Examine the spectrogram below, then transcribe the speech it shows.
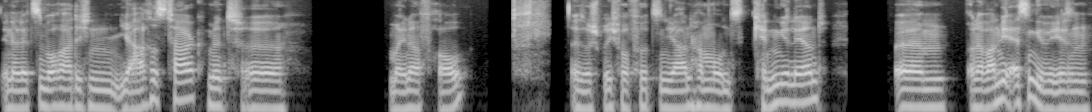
in der letzten Woche hatte ich einen Jahrestag mit äh, meiner Frau. Also sprich, vor 14 Jahren haben wir uns kennengelernt. Ähm, und da waren wir essen gewesen.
